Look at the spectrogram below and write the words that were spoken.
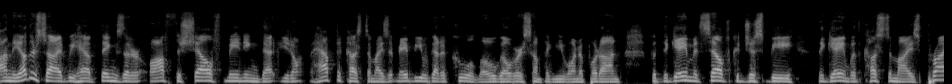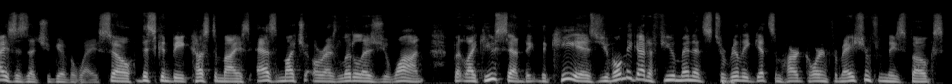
On the other side, we have things that are off the shelf, meaning that you don't have to customize it. Maybe you've got a cool logo or something you want to put on, but the game itself could just be the game with customized prizes that you give away. So this can be customized as much or as little as you want. But like you said, the, the key is you've only got a few minutes to really get some hardcore information from these folks.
